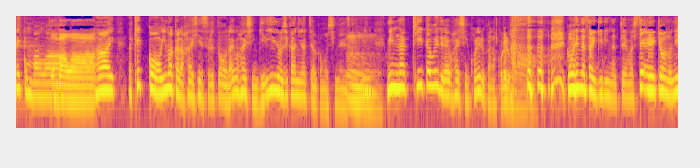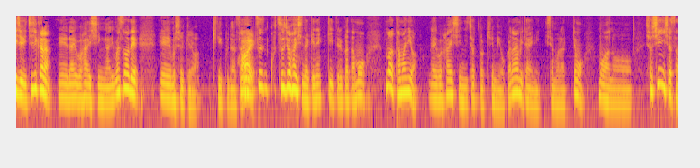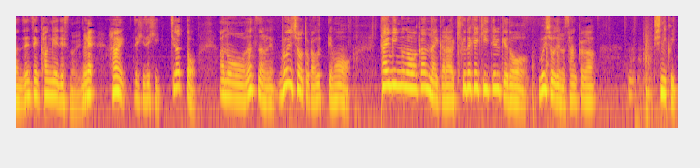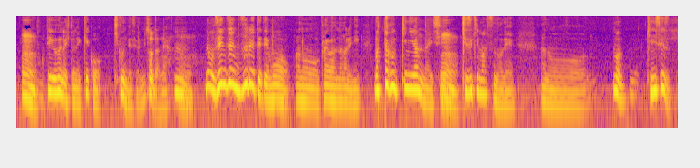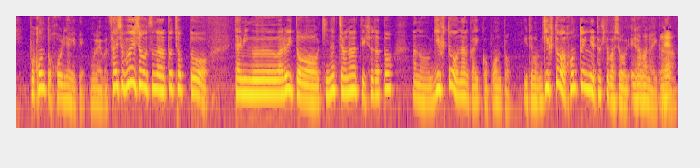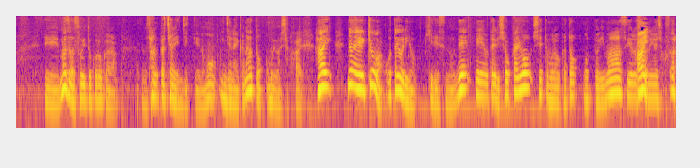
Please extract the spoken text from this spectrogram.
はいこんばんは。こんばんは。はい。結構今から配信するとライブ配信ギリギリの時間になっちゃうかもしれないですけど、うん。みんみんな聞いた上でライブ配信来れるかな？来れるかな？ごめんなさいギリになっちゃいまして、えー今日の21時から、えーライブ配信がありますので、えーもしよければ来てください、はい。つ通常配信だけね聞いてる方もまあたまにはライブ配信にちょっと来てみようかなみたいにしてもらってももうあのー初心者さん全然歓迎ですのでねね。はいぜひぜひちらっとあのーなんつうんだろうね文章とか打ってもタイミングが分かんないから聞くだけ聞いてるけど文章での参加がしにくいうん。っていう風な人ね結構聞くんですよね。そうだね。うん。でも全然ずれててもあの会話の流れに全く気にならないし、うん気づきますのであのーまあ気にせずポコンと放り投げてもらえば最初文章を打つのだとちょっとタイミング悪いと気になっちゃうなっていう人だとあのギフトをなんか一個ポンと言ってもギフトは本当にね時と場所を選ばないから、ねえーまずはそういうところから参加チャレンジっていうのもいいんじゃないかなと思いました。はい。はい。では、えー今日はお便りの日ですので、えーお便り紹介をしてってもらおうかと思っております。よろしくお願いします。あ、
